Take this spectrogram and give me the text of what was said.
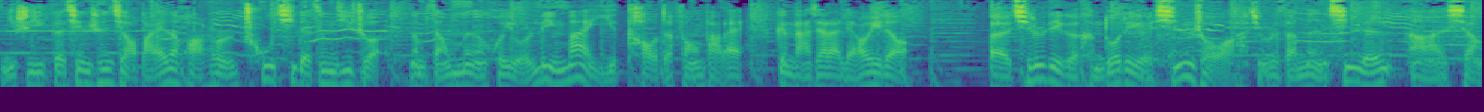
你是一个健身小白的话，或者初期的增肌者，那么咱们会有另外一套的方法来跟大家来聊一聊。呃，其实这个很多这个新手啊，就是咱们新人啊，想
